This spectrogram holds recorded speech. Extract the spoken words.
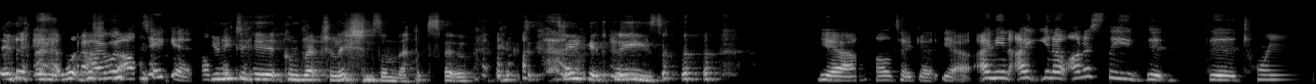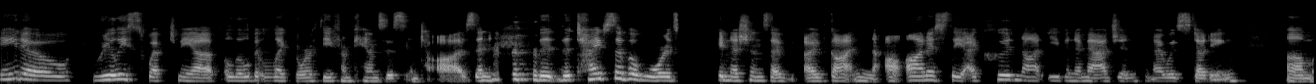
it, it, what, I will, I'll take it. I'll you take need to hear congratulations on that. So take it, please. Yeah, I'll take it. Yeah. I mean, I, you know, honestly, the the tornado really swept me up a little bit like Dorothy from Kansas into Oz. And the the types of awards recognitions I've I've gotten, honestly, I could not even imagine when I was studying um,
